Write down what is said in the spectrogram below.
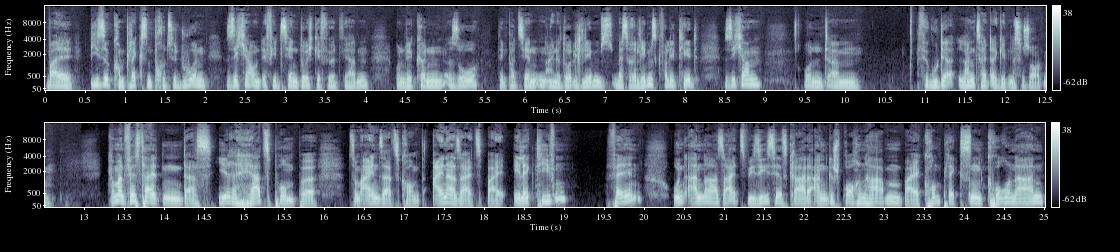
weil diese komplexen Prozeduren sicher und effizient durchgeführt werden. Und wir können so den Patienten eine deutlich lebens bessere Lebensqualität sichern und ähm, für gute Langzeitergebnisse sorgen. Kann man festhalten, dass Ihre Herzpumpe zum Einsatz kommt, einerseits bei elektiven Fällen und andererseits, wie Sie es jetzt gerade angesprochen haben, bei komplexen koronaren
